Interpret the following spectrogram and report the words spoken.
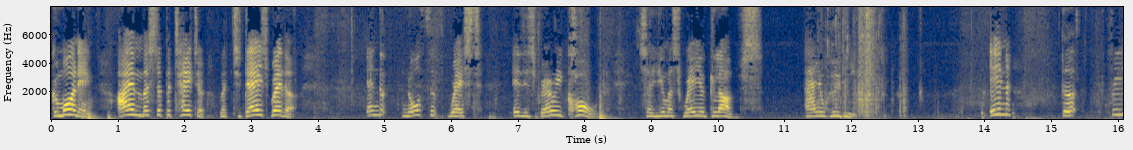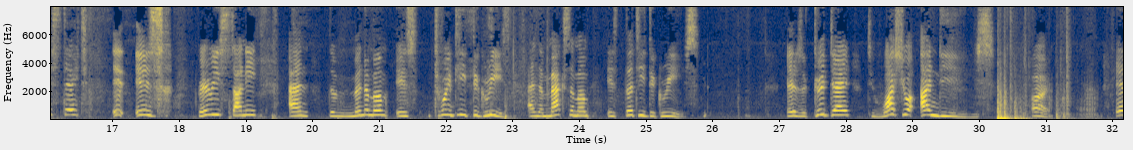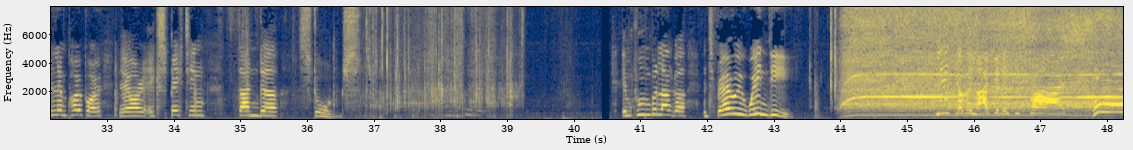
Good morning. I am Mr. Potato with today's weather. In the northwest, it is very cold, so you must wear your gloves and your hoodie. In the Free State, it is very sunny and the minimum is 20 degrees and the maximum is 30 degrees. It is a good day to wash your undies. Oh. In Limpopo, they are expecting thunderstorms. In Mpumalanga, it's very windy. Please give a like and a subscribe.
